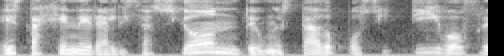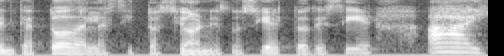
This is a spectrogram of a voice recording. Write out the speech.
esta generalización de un estado positivo frente a todas las situaciones, ¿no es cierto? Decir, ay,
